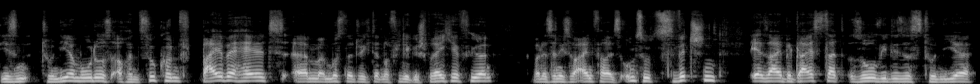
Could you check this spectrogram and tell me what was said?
diesen Turniermodus auch in Zukunft beibehält. Ähm, man muss natürlich dann noch viele Gespräche führen, weil es ja nicht so einfach ist, umzuzwitschen. Er sei begeistert, so wie dieses Turnier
